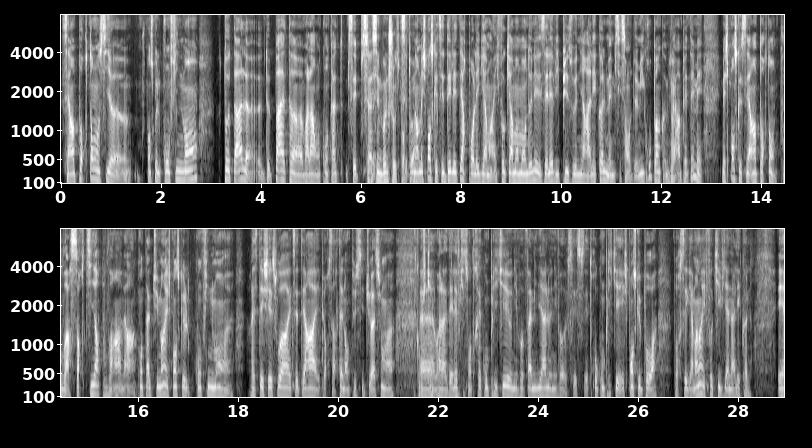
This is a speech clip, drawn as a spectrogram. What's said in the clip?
c'est important aussi. Euh, je pense que le confinement, total de pas être euh, voilà en contact. C'est ça c'est une bonne chose pour toi. Non mais je pense que c'est délétère pour les gamins. Il faut qu'à un moment donné les élèves ils puissent venir à l'école même si c'est en demi groupe hein, comme je l'ai répété mais mais je pense que c'est important de pouvoir sortir pouvoir avoir un contact humain et je pense que le confinement euh, rester chez soi etc et pour certaines en plus situations hein, euh, voilà d'élèves qui sont très compliqués au niveau familial au niveau c'est trop compliqué. Et je pense que pour pour ces gamins là il faut qu'ils viennent à l'école. Et,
